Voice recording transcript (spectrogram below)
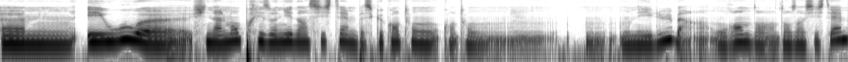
et où finalement prisonnier d'un système parce que quand on quand on, on, est élu, ben, on rentre dans, un système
